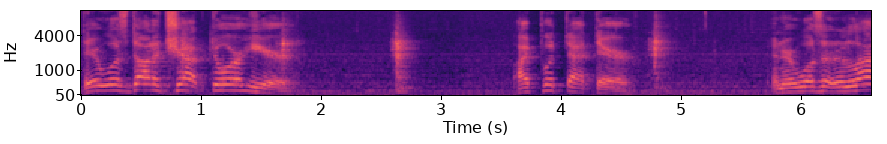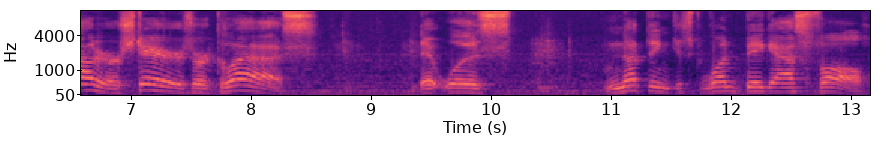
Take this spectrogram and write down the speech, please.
there was not a trap door here. I put that there. And there wasn't a ladder or stairs or glass. It was nothing, just one big ass fall.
